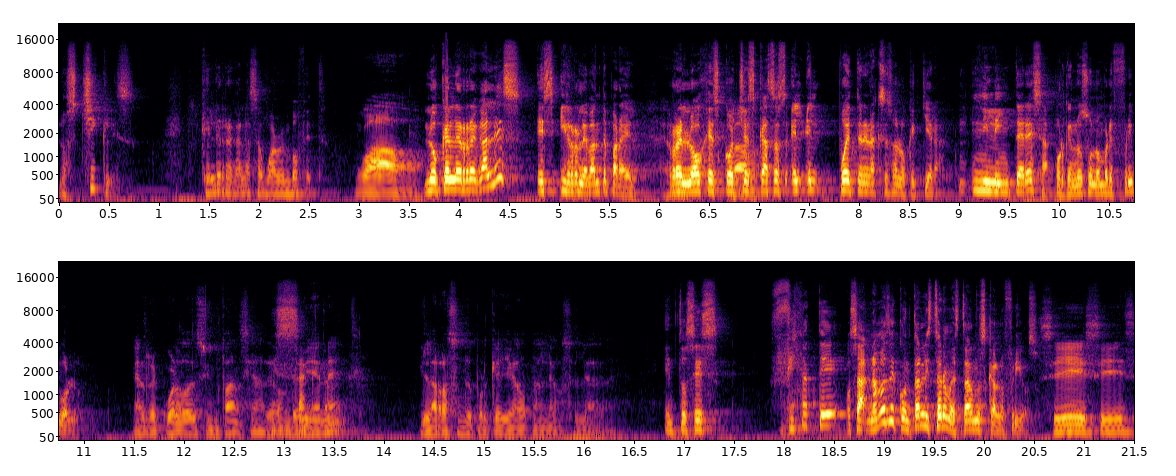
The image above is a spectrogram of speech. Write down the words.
los chicles. ¿Qué le regalas a Warren Buffett? Wow. Lo que le regales es irrelevante para él. Relojes, coches, Claro. casas, él, él puede tener acceso a lo que quiera. Ni le interesa porque no es un hombre frívolo. El recuerdo de su infancia, de dónde viene y la razón de por qué ha llegado tan lejos el día de hoy. Entonces, fíjate, o sea, nada más de contar la historia me está dando escalofríos. Sí, sí, sí.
